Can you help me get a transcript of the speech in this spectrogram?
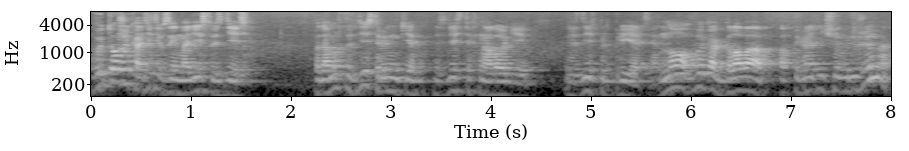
вы тоже хотите взаимодействовать здесь, потому что здесь рынки, здесь технологии, здесь предприятия. Но вы, как глава автократичного режима,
